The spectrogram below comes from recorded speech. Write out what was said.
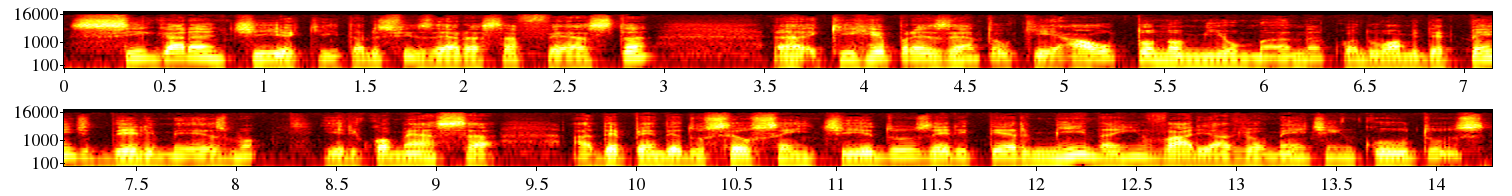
se garantir aqui. Então eles fizeram essa festa ah, que representa o que? A autonomia humana, quando o homem depende dele mesmo e ele começa a depender dos seus sentidos, ele termina invariavelmente em cultos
